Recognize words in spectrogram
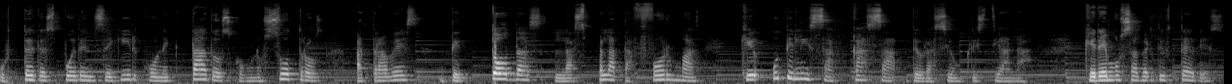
ustedes pueden seguir conectados con nosotros a través de todas las plataformas que utiliza Casa de Oración Cristiana. Queremos saber de ustedes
